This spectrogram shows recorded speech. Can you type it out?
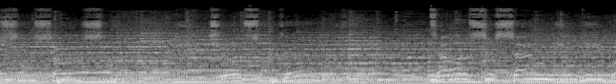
算受伤，就算流泪，都是生命里温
